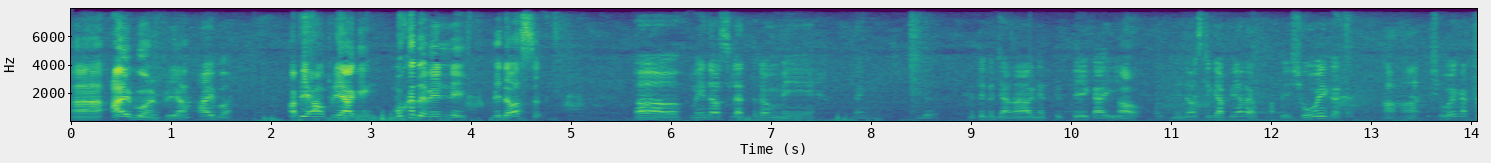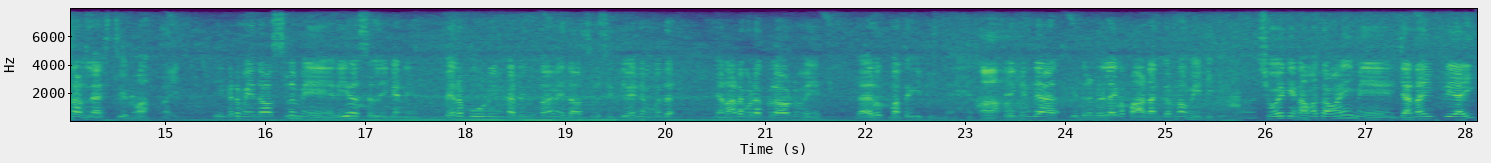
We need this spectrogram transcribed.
අයිබෝන් ප්‍රියා. අයිබන් අපි හම ප්‍රියාගෙන් මොකද වෙන්නේ මේ දවස්වල? මේ දවස්ල ඇත්තට මේ මෙතන ජනාව නැත්තත් ඒකයි. ඔව්. මේ දවස්ටික අපි අර අපේ ෂෝ එකට. ආහා. ෂෝ එකක් කරන්න ලෑස්ති වෙනවා. Right. ඒකට මේ දවස්වල මේ රියර්සල් ඒ කියන්නේ පෙර පූර්වයෙන් කටයුතු තමයි මේ දවස්වල සිද්ධ වෙන්නේ. මොකද ජනාට ගොඩක් වෙලාවට මේ ඩයලොග් මතක හිටින්නේ. ඒකින්ද ගෙදරට වෙලා එක පාඩම් කරනවා මේ ටිකේ. ෂෝ එකේ නම තමයි මේ ජනයි ප්‍රියයි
